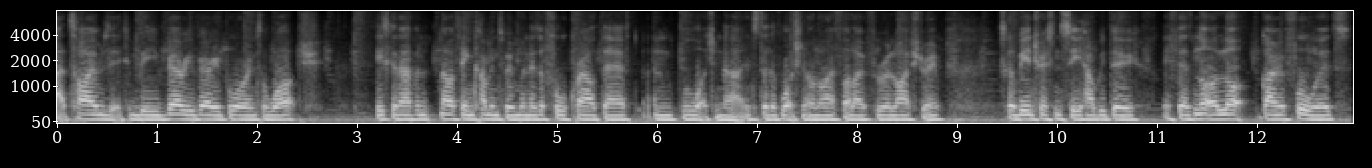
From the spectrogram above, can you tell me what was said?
At times it can be very, very boring to watch. He's going to have another thing coming to him when there's a full crowd there and we're watching that instead of watching it on iFollow through a live stream. It's going to be interesting to see how we do. If there's not a lot going forwards,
